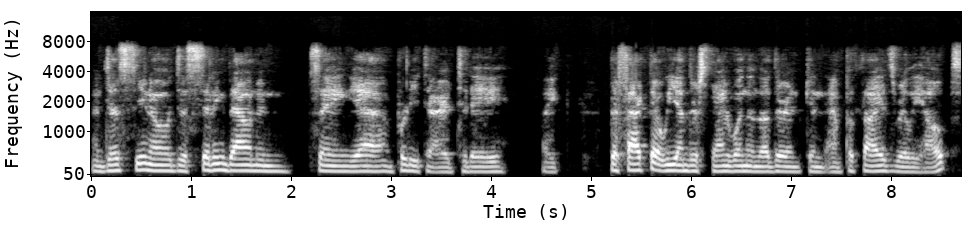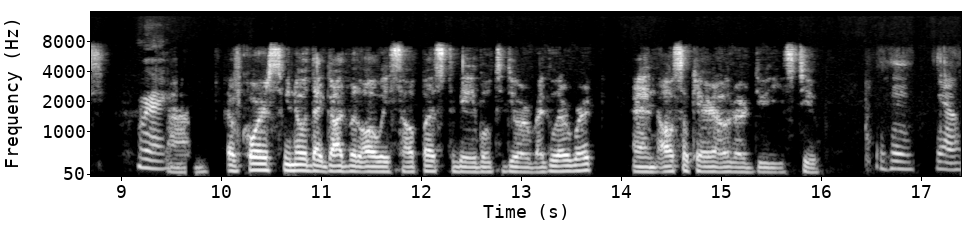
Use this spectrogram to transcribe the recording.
And just you know just sitting down and saying yeah i'm pretty tired today. Like the fact that we understand one another and can empathize really helps. Right. Um, of course we know that god will always help us to be able to do our regular work and also carry out our duties too. Hmm Yeah.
